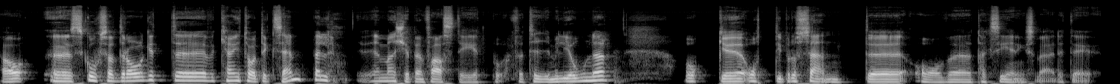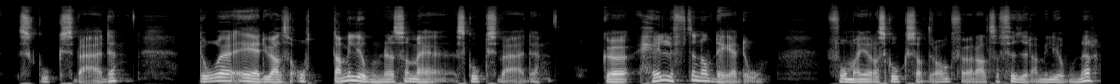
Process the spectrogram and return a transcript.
Ja, eh, skogsavdraget eh, kan ju ta ett exempel. Eh, man köper en fastighet för 10 miljoner och 80 Eh, av taxeringsvärdet är skogsvärde. Då är det ju alltså 8 miljoner som är skogsvärde. Och hälften av det då får man göra skogsavdrag för, alltså 4 miljoner.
